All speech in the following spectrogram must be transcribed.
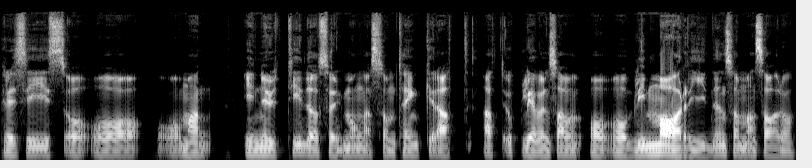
Precis, och, och, och man, i nutid då, så är det många som tänker att, att upplevelsen av, av att bli marriden, som man sa då,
